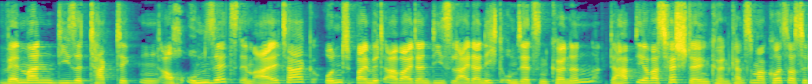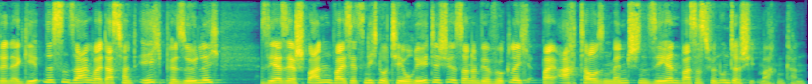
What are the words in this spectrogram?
wenn man diese Taktiken auch umsetzt im Alltag und bei Mitarbeitern, die es leider nicht umsetzen können. Da habt ihr was feststellen können. Kannst du mal kurz was zu den Ergebnissen sagen? Weil das fand ich persönlich sehr, sehr spannend, weil es jetzt nicht nur theoretisch ist, sondern wir wirklich bei 8000 Menschen sehen, was es für einen Unterschied machen kann.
